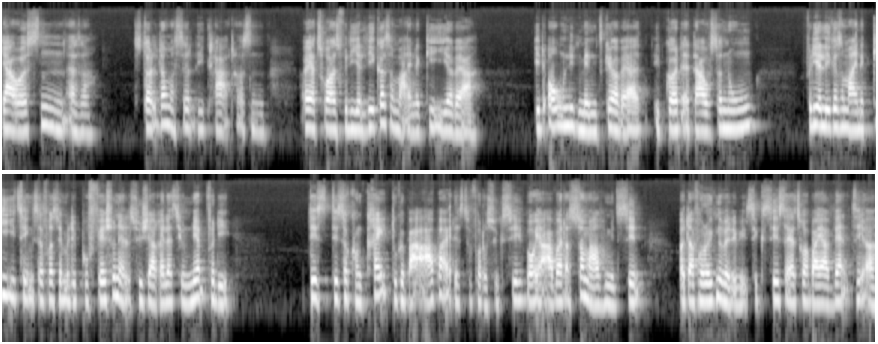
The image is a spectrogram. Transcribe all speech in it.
jeg er jo også sådan, altså, stolt af mig selv, helt klart. Og, sådan, og jeg tror også, fordi jeg ligger så meget energi i at være et ordentligt menneske, og være et godt, at der er jo så nogen, fordi jeg ligger så meget energi i ting, så for eksempel det professionelle, synes jeg er relativt nemt, fordi det, det er så konkret, du kan bare arbejde, så får du succes, hvor jeg arbejder så meget på mit sind, og der får du ikke nødvendigvis succes, så jeg tror bare, jeg er vant til at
